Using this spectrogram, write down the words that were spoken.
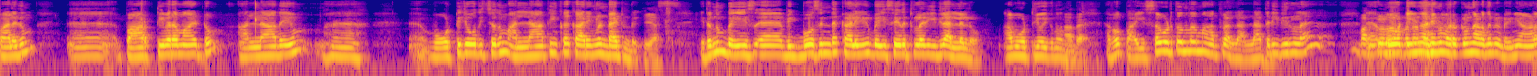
പലരും പാർട്ടിപരമായിട്ടും അല്ലാതെയും വോട്ട് ചോദിച്ചതും അല്ലാതെയൊക്കെ കാര്യങ്ങൾ ഉണ്ടായിട്ടുണ്ട്. ഇതൊന്നും ബേസ് ബിഗ് ബോസിന്റെ കളി ബേസ് ചെയ്തിട്ടുള്ള രീതിയിലല്ലല്ലോ ആ വോട്ട് ചോദിക്കുന്നത് അപ്പൊ പൈസ കൊടുത്തത് മാത്രമല്ല അല്ലാത്ത രീതിയിലുള്ള വോട്ടിങ്ങും കാര്യങ്ങളും വർക്കുകളും നടന്നിട്ടുണ്ട്. ഇനി ആളെ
